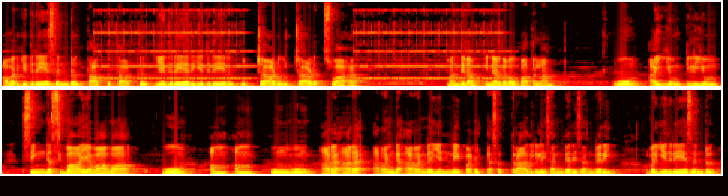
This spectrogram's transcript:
அவர் எதிரே சென்று தாக்கு தாக்கு எதிரேறு எதிரேறு உச்சாடு உச்சாடு சுவாக. மந்திரம் இன்னொரு தடவை பார்த்தலாம் ஓம் ஐயும் கிளியும் சிங்க சிவாய வாவா ஓம் அம் அம் உங் உங் அற அற அரங்க அரங்க என்னை பகைத்த சத்ராதிகளை சங்கரி சங்கரி. அவர் எதிரே சென்று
